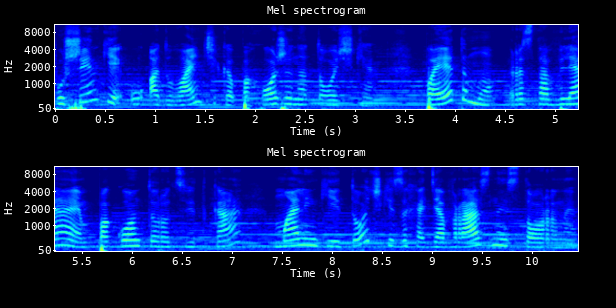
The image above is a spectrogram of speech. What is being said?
Пушинки у одуванчика похожи на точки, поэтому расставляем по контуру цветка маленькие точки, заходя в разные стороны.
